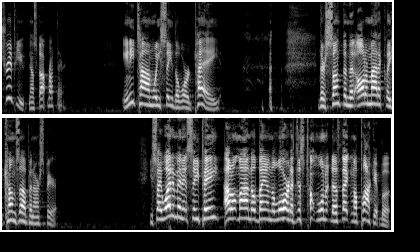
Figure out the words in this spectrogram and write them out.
tribute. Now, stop right there. Anytime we see the word pay, there's something that automatically comes up in our spirit. You say, wait a minute, CP, I don't mind obeying the Lord, I just don't want it to affect my pocketbook.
